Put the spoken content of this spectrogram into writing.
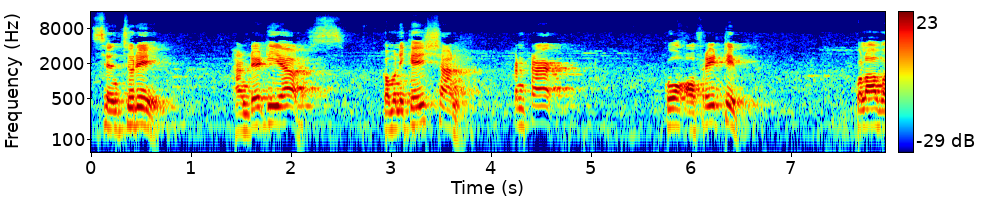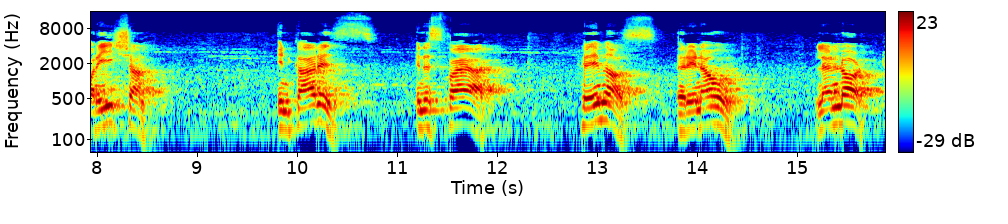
century 100 years communication contract cooperative collaboration encourage inspire famous renown, landlord,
